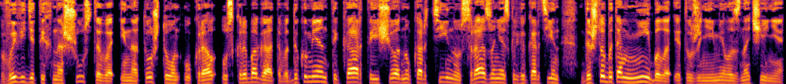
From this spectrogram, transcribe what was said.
выведет их на Шустова и на то, что он украл у Скоробогатого. Документы, карты, еще одну картину, сразу несколько картин. Да что бы там ни было, это уже не имело значения,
